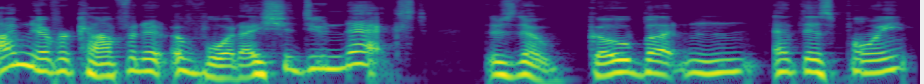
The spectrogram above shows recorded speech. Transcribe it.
I'm never confident of what I should do next. There's no go button at this point.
